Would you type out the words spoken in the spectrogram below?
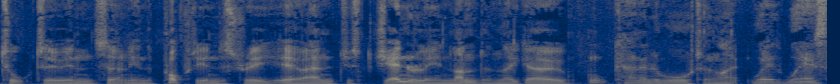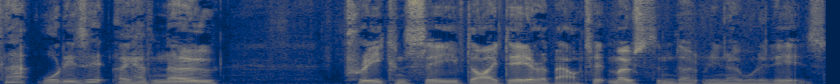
talk to, in certainly in the property industry, you know, and just generally in London, they go oh, Canada Water. Like, where, where's that? What is it? They have no preconceived idea about it. Most of them don't really know what it is,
